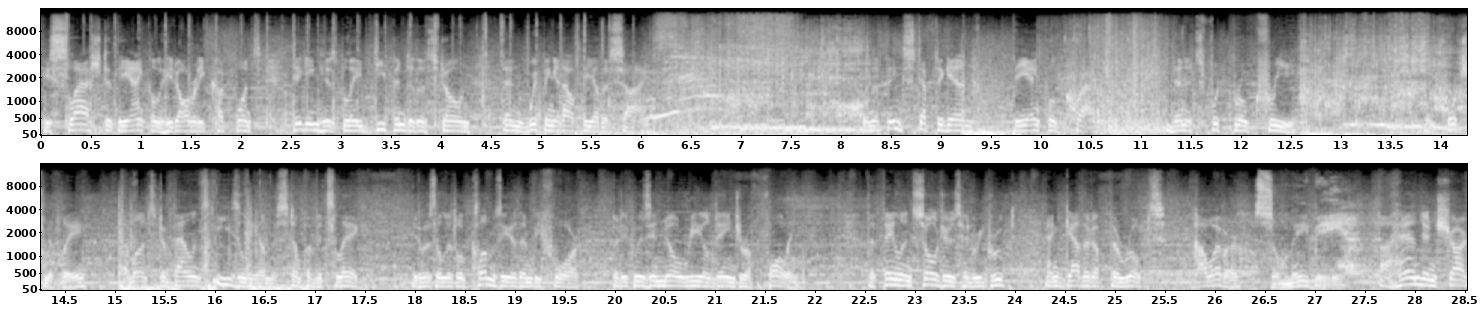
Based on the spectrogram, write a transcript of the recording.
He slashed at the ankle he'd already cut once, digging his blade deep into the stone, then whipping it out the other side. When the thing stepped again, the ankle cracked. Then its foot broke free. Unfortunately, the monster balanced easily on the stump of its leg. It was a little clumsier than before, but it was in no real danger of falling. The Thaylen soldiers had regrouped and gathered up their ropes. However, so maybe a hand and shard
